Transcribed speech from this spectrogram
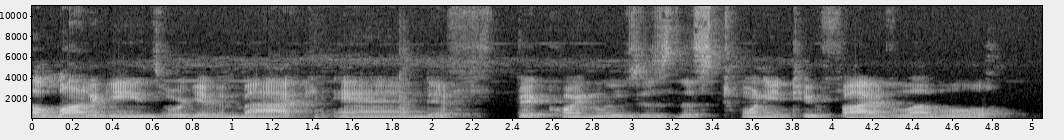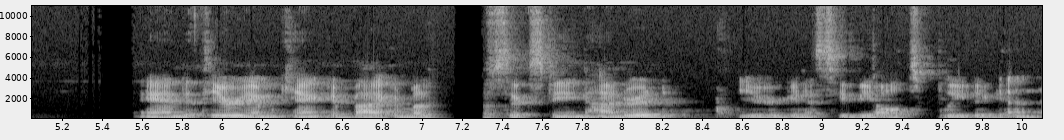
a lot of gains were given back. And if Bitcoin loses this 22.5 level and Ethereum can't get back above 1600, you're going to see the alts bleed again.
